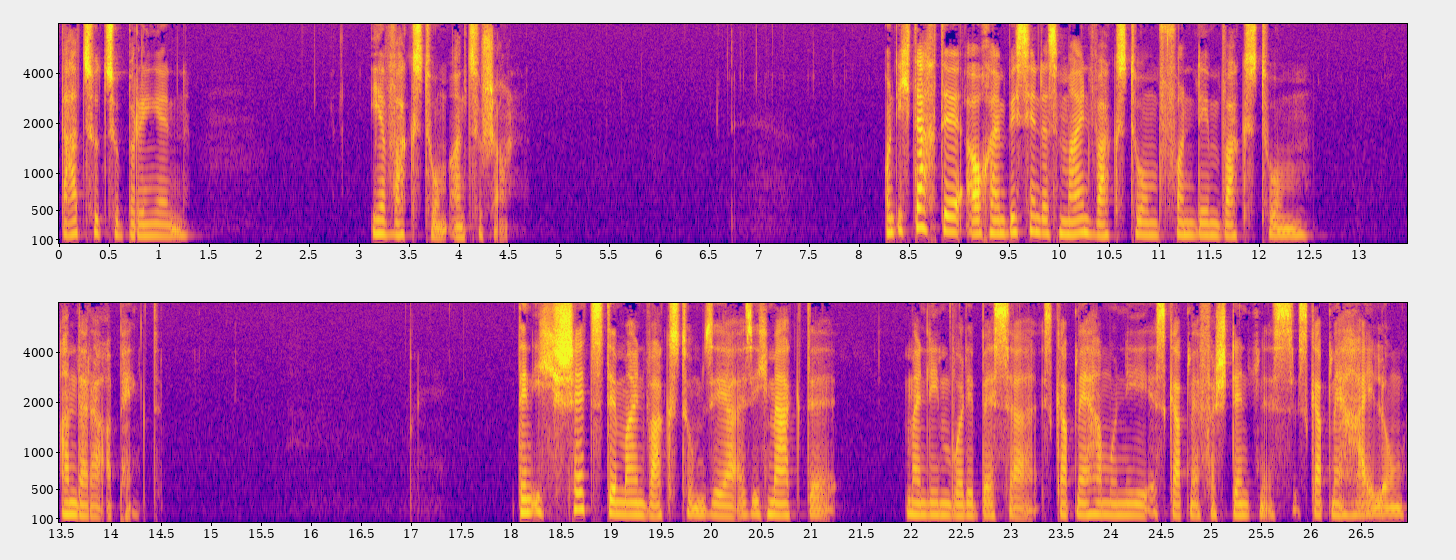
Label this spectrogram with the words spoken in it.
dazu zu bringen, ihr Wachstum anzuschauen. Und ich dachte auch ein bisschen, dass mein Wachstum von dem Wachstum anderer abhängt. Denn ich schätzte mein Wachstum sehr. Also ich merkte, mein Leben wurde besser, es gab mehr Harmonie, es gab mehr Verständnis, es gab mehr Heilung.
